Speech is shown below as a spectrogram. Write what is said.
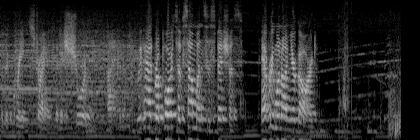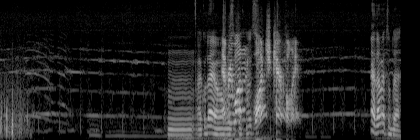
for the great strike that is surely ahead of us. We've had reports of someone suspicious. Everyone on your guard. М, А куда я могу Everyone, запихнуть? watch carefully. Э, давай туда.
